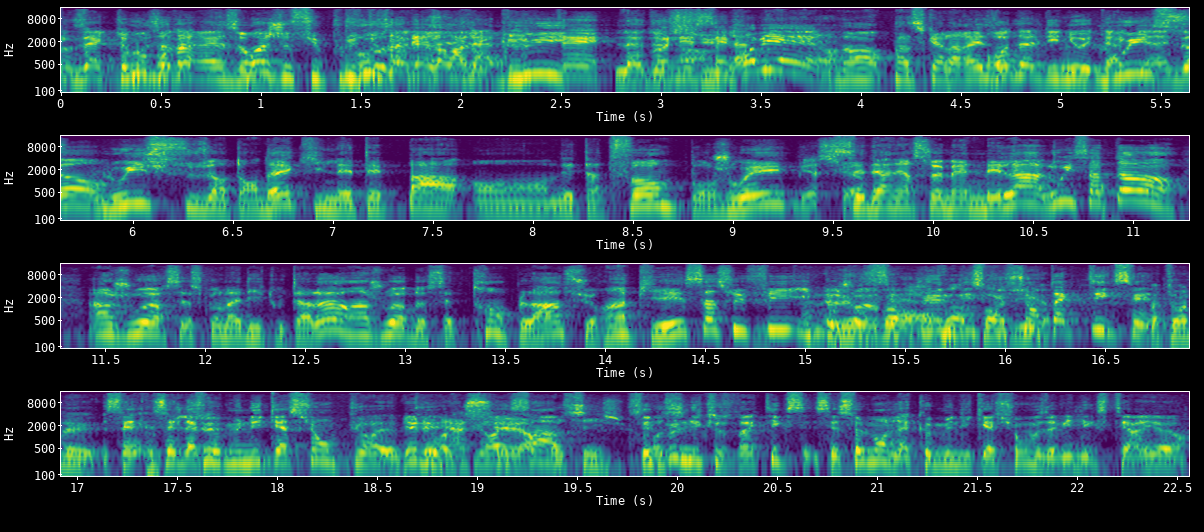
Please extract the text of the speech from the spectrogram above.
exactement. vous avez raison. Moi je suis plutôt d'accord avec lui Vous là-dessus. connaissez la- Première. Non, Pascal a raison. Ronaldinho était à Louis, Guingamp. Louis sous-entendait qu'il n'était pas en état de forme pour Bien sûr. ces dernières semaines. Mais là, Louis a tort. Un joueur, c'est ce qu'on a dit tout à l'heure, un joueur de cette trempe-là, sur un pied, ça suffit. Il mais peut jouer C'est une pas discussion tactique, c'est de la communication pure, pure, Bien pure et sûr, simple. aussi, C'est plus une discussion tactique, c'est seulement de la communication vis-à-vis de l'extérieur.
